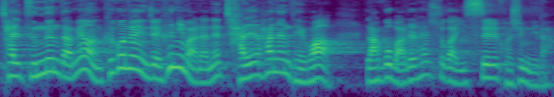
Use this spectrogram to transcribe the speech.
잘 듣는다면 그거는 이제 흔히 말하는 잘하는 대화라고 말을 할 수가 있을 것입니다.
